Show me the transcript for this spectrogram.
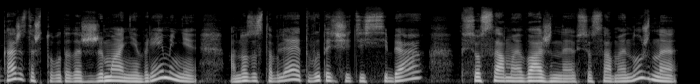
кажется, что вот это сжимание времени, оно заставляет вытащить из себя все самое важное, все самое нужное,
